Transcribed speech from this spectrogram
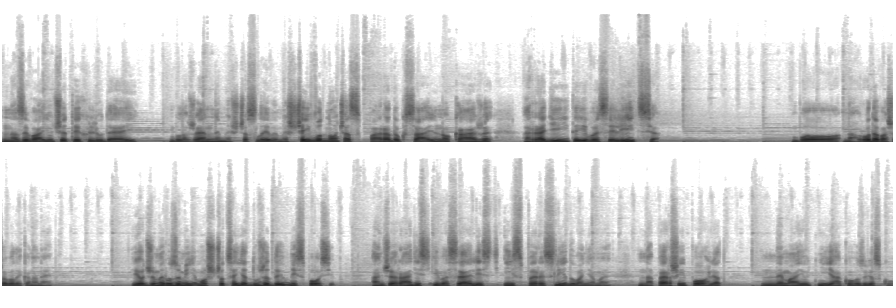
називаючи тих людей блаженними, щасливими, ще й водночас парадоксально каже: радійте і веселіться, бо нагорода ваша велика на небі. І отже, ми розуміємо, що це є дуже дивний спосіб, адже радість і веселість із переслідуваннями, на перший погляд, не мають ніякого зв'язку.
